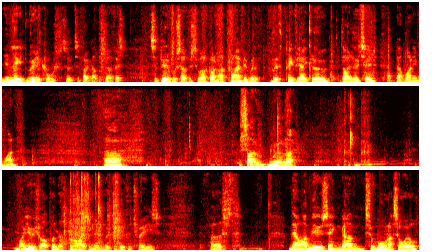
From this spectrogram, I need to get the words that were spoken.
You need really coarse to, to break up the surface. It's a beautiful surface to work on. I primed it with, with PVA glue, diluted, about one in one. Uh, so we'll, uh, my usual, I'll put the horizon in with, with the trees first. Now I'm using um, some walnut oil,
